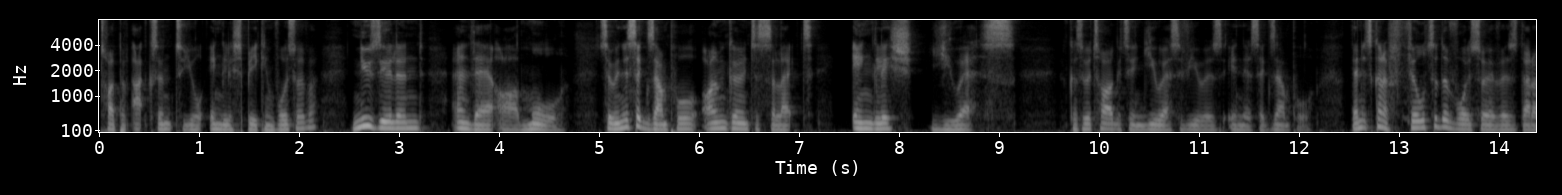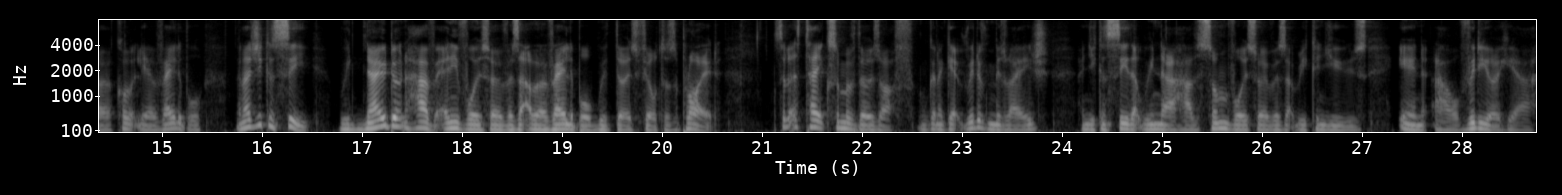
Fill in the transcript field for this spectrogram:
type of accent to your English speaking voiceover. New Zealand, and there are more. So in this example, I'm going to select English US because we're targeting US viewers in this example. Then it's going to filter the voiceovers that are currently available. And as you can see, we now don't have any voiceovers that are available with those filters applied. So let's take some of those off. I'm going to get rid of middle age and you can see that we now have some voiceovers that we can use in our video here.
